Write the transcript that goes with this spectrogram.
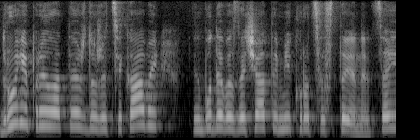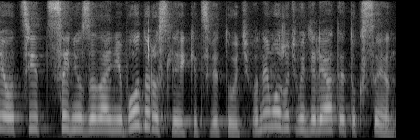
Другий прилад теж дуже цікавий. Він буде визначати мікроцистини. Це є оці синьо-зелені водорослі, які цвітуть. Вони можуть виділяти токсин.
